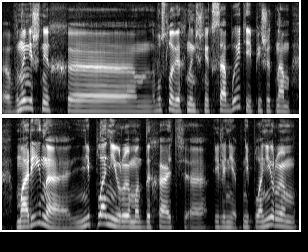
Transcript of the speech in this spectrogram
В нынешних, э, в условиях нынешних событий, пишет нам Марина, не планируем отдыхать э, или нет, не планируем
